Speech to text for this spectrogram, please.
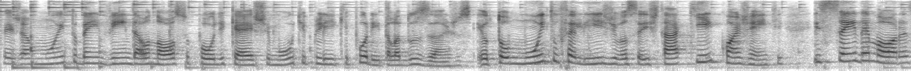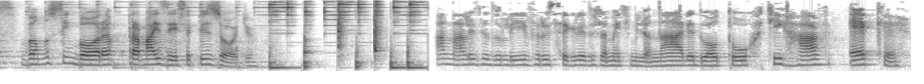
Seja muito bem-vinda ao nosso podcast Multiplique por Ítala dos Anjos. Eu estou muito feliz de você estar aqui com a gente e sem demoras, vamos embora para mais esse episódio. Análise do livro Os Segredos da Mente Milionária, do autor T. Hav Ecker.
